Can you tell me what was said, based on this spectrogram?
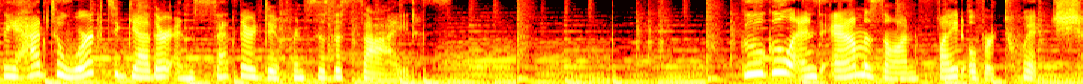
they had to work together and set their differences aside. Google and Amazon fight over Twitch.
